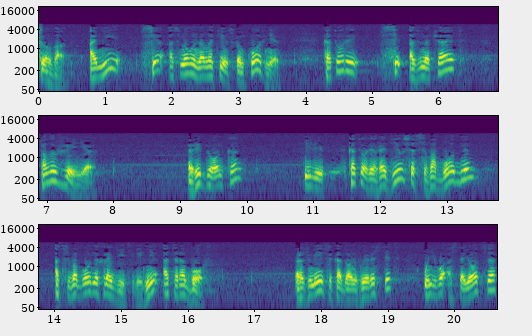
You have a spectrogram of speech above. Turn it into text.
слова. Они все основаны на латинском корне, который означает положение ребенка, или который родился свободным от свободных родителей, не от рабов. Разумеется, когда он вырастет, у него остается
